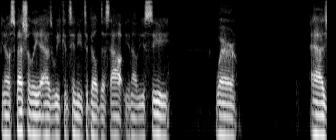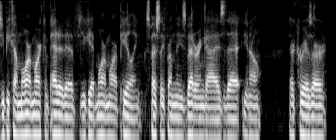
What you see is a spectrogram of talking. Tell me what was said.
you know, especially as we continue to build this out, you know, you see where as you become more and more competitive, you get more and more appealing, especially from these veteran guys that, you know, their careers are,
